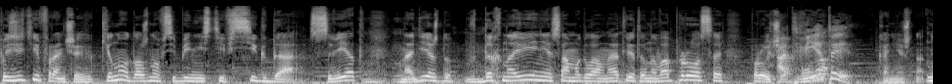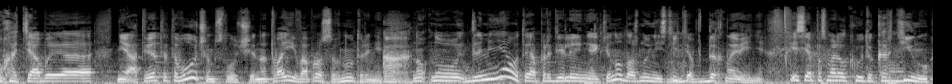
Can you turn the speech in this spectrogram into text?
Позитив раньше. Кино должно в себе нести всегда свет, mm-hmm. надежду, вдохновение, самое главное, ответы на вопросы, прочее. Ответы? Конечно. Ну, хотя бы... Э, не, ответ это в лучшем случае, на твои вопросы внутренние. А. Но, но для меня вот и определение кино должно нести mm-hmm. тебе вдохновение. Если я посмотрел какую-то картину,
